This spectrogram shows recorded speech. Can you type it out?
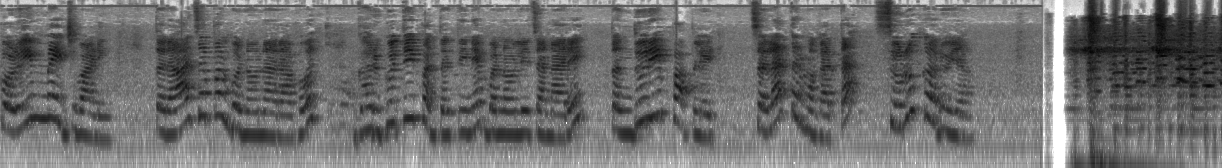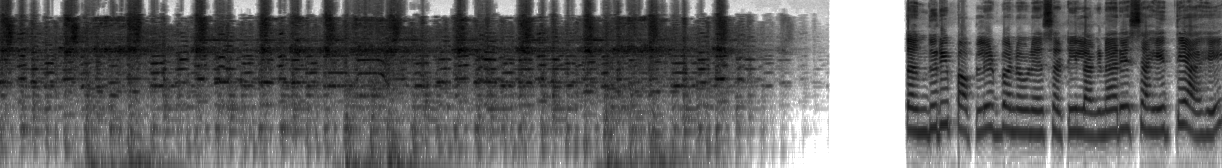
कोळी मेजवाणी. तर आज आपण बनवणार आहोत घरगुती पद्धतीने बनवले जाणारे तंदुरी पापलेट. चला तर मग आता सुरू करूया. तंदुरी पापलेट बनवण्यासाठी लागणारे साहित्य आहे.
